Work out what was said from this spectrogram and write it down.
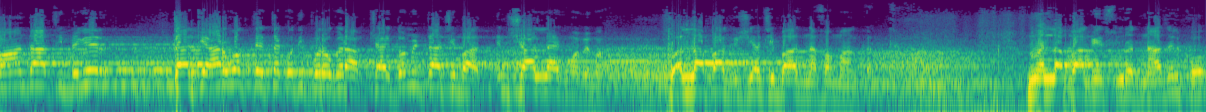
باندھا تھی بغیر، تاکہ ہر وقت تک وہ پروگرام، چاہے دو منٹ اچھی بات، انشاءاللہ ایک مبے ماں تو اللہ پاک اسی اچھی بات نفع مانگ کر۔ نو اللہ پاک اس صورت نازل کو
